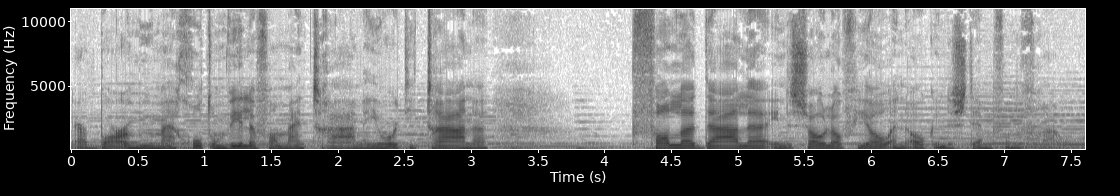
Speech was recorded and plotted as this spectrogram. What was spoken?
Erbarm u, mijn God, omwille van mijn tranen. Je hoort die tranen vallen, dalen in de solo-viool en ook in de stem van de vrouw.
